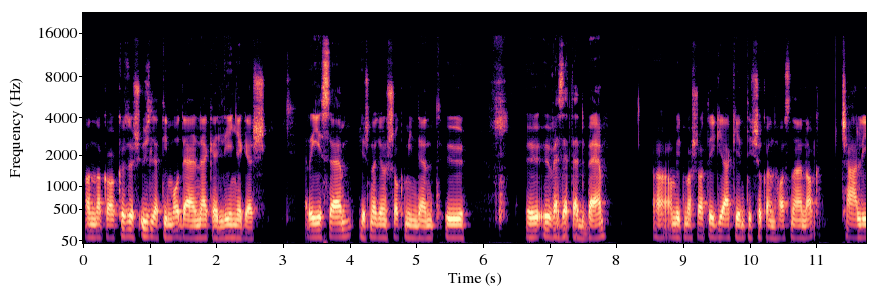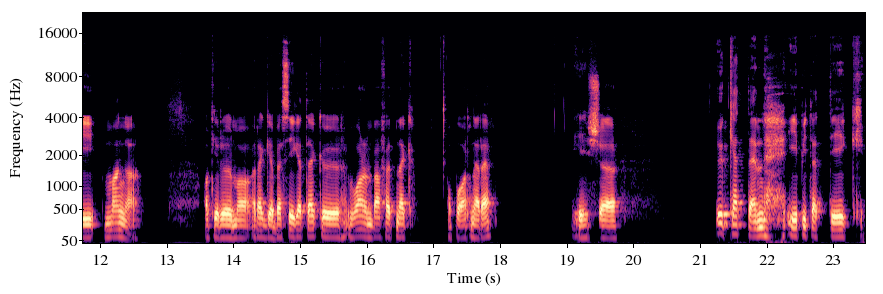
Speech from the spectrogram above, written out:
annak a közös üzleti modellnek egy lényeges része, és nagyon sok mindent ő, ő, ő vezetett be, amit ma stratégiáként is sokan használnak, Charlie Manga, akiről ma reggel beszélgetek, ő Warren Buffettnek a partnere, és ők ketten építették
